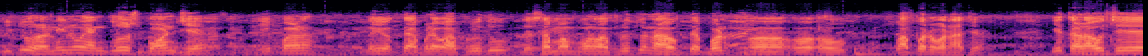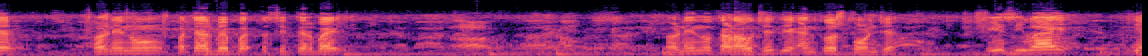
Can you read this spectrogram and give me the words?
બીજું હનીનું એન્ક્લોઝ પોન્ડ છે. એ પણ ગઈ વખતે આપણે વાપર્યું હતું, દશામાં પણ વાપર્યું હતું ને આ વખતે પણ વાપરવાના છે. એ તળાવ છે અરણીનું પચાસ બાય સિત્તેર બાય અરણીનું તળાવ છે, જે એન્ક્લોઝ પોન્ડ છે. એ સિવાય જે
